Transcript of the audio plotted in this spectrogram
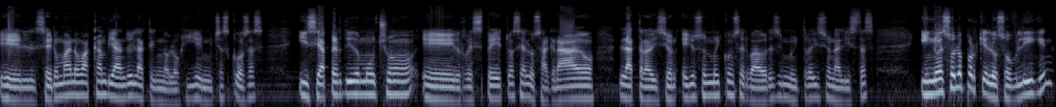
el ser humano va cambiando y la tecnología y muchas cosas y se ha perdido mucho eh, el respeto hacia lo sagrado, la tradición. Ellos son muy conservadores y muy tradicionalistas y no es solo porque los obliguen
